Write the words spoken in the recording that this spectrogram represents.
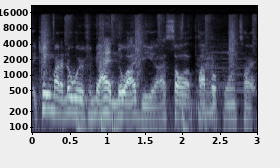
it came out of nowhere for me. I had no idea. I saw it pop up on time.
